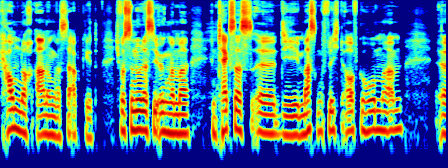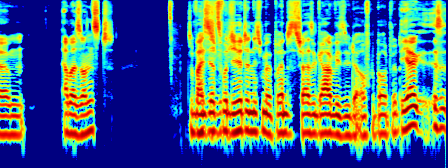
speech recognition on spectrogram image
kaum noch Ahnung, was da abgeht. Ich wusste nur, dass sie irgendwann mal in Texas äh, die Maskenpflicht aufgehoben haben. Ähm, aber sonst du meinst jetzt, wo die Hütte nicht mehr brennt, ist scheißegal, wie sie wieder aufgebaut wird. Ja, es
